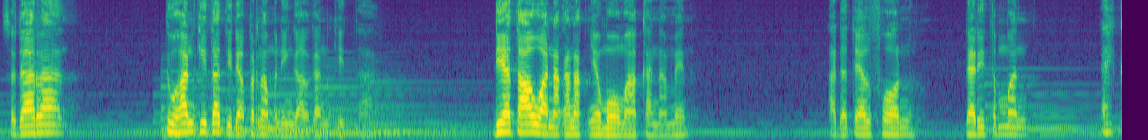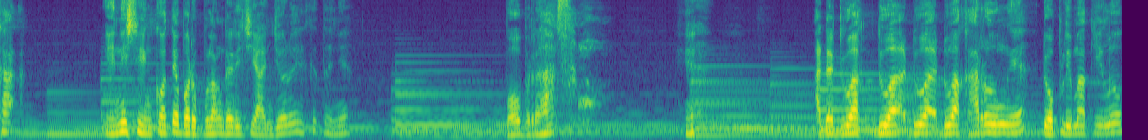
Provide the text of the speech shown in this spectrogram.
Saudara, Tuhan kita tidak pernah meninggalkan kita. Dia tahu anak-anaknya mau makan, amin. Ada telepon dari teman, eh kak, ini singkotnya baru pulang dari Cianjur ya katanya. Bawa beras. ya. Ada dua, dua, dua, dua karung ya, 25 kilo.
